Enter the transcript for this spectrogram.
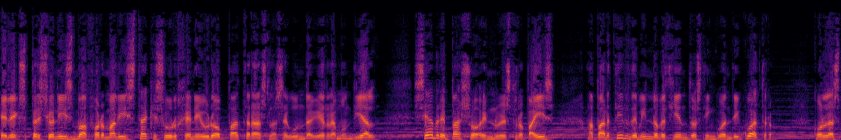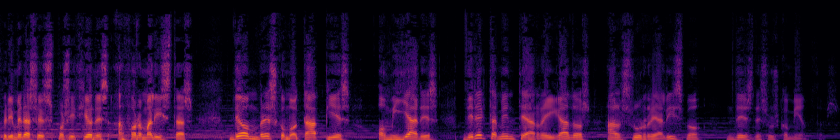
El expresionismo aformalista que surge en Europa tras la Segunda Guerra Mundial se abre paso en nuestro país a partir de 1954, con las primeras exposiciones aformalistas de hombres como Tapies o Millares directamente arraigados al surrealismo desde sus comienzos.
